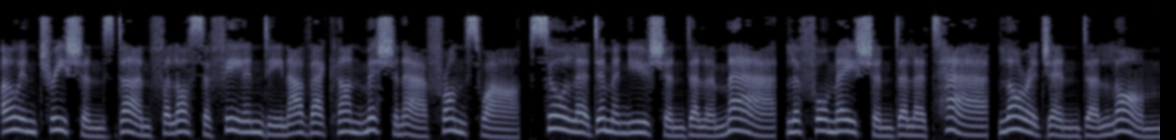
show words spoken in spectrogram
aux intuitions d'une philosophie indienne avec un missionnaire François, sur la diminution de la mer, la formation de la terre, l'origine de l'homme,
